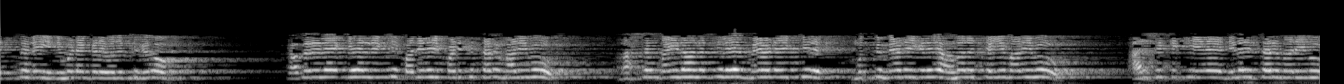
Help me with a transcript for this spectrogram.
எத்தனை நிமிடங்களை ஒதுக்குகிறோம் கபரிலே கேள்விக்கு பதிலை படித்து தரும் அறிவு மஸ்டன் மைதானத்திலே மேடைக்கு முத்து மேடைகளிலே அமரச் செய்யும் அறிவு அரிசிக்கு கீழே நிலை தரும் அறிவு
